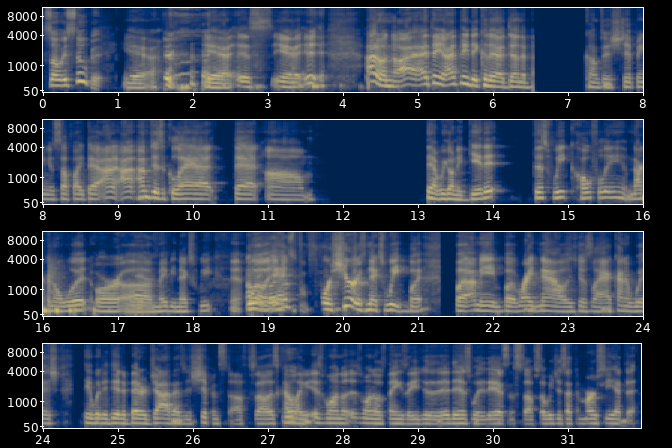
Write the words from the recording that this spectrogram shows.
so it's stupid. Yeah, yeah, it's yeah. It, I don't know. I, I think I think they could have done a comes to shipping and stuff like that. I, I I'm just glad that um that we're gonna get it this week. Hopefully, I'm knocking on wood, or uh yeah. maybe next week. I well, mean, it, for sure it's next week, but but I mean, but right now it's just like I kind of wish they would have did a better job as in shipping stuff. So it's kind of well, like it's one of it's one of those things that you just it is what it is and stuff. So we just at the mercy at the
